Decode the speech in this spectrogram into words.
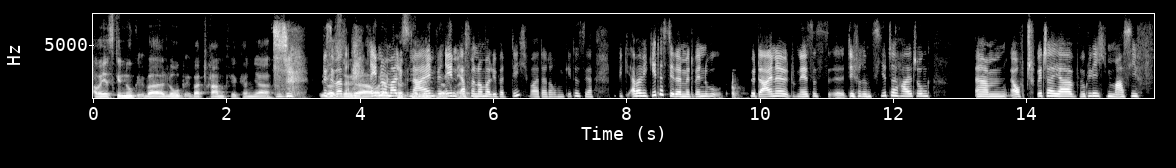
Aber jetzt genug über Lob über Trump. Wir können ja über was, reden wir mal über, nein, wir reden erstmal nochmal über dich weiter, darum geht es ja. Wie, aber wie geht es dir damit, wenn du für deine, du nennst es äh, differenzierte Haltung, ähm, auf Twitter ja wirklich massiv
